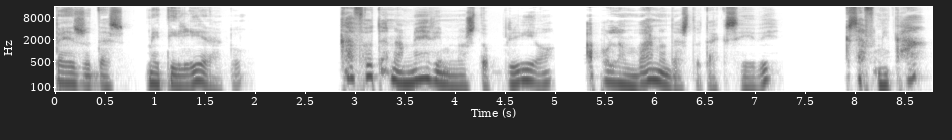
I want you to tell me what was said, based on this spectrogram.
παίζοντας με τη λύρα του, καθόταν αμέριμνο στο πλοίο απολαμβάνοντας το ταξίδι, ξαφνικά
